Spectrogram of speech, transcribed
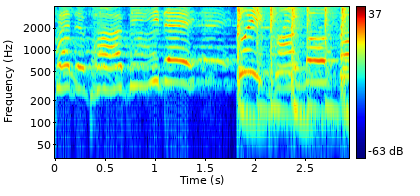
কিসের ভাবি রে তুই ভালো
